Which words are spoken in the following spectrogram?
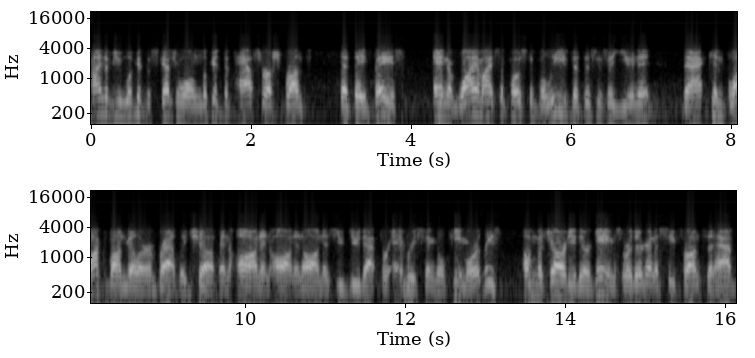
kind of you look at the schedule and look at the pass rush fronts that they face, and why am I supposed to believe that this is a unit that can block Von Miller and Bradley Chubb and on and on and on as you do that for every single team, or at least a majority of their games where they're going to see fronts that have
